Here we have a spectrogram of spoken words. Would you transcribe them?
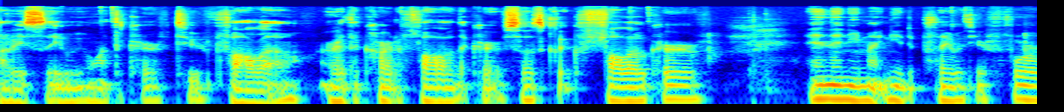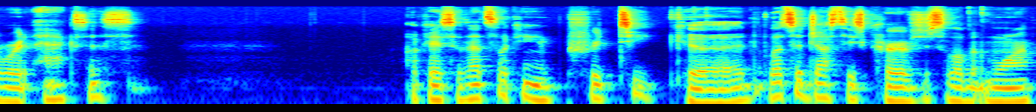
obviously we want the curve to follow, or the car to follow the curve. So let's click follow curve. And then you might need to play with your forward axis. Okay, so that's looking pretty good. Let's adjust these curves just a little bit more.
